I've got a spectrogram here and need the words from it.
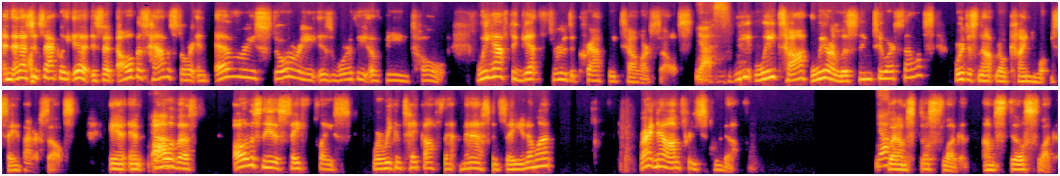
and, that's exactly it. Is that all of us have a story, and every story is worthy of being told. We have to get through the crap we tell ourselves. Yes. We we talk, we are listening to ourselves. We're just not real kind to what we say about ourselves. And and yeah. all of us, all of us need a safe place where we can take off that mask and say, you know what? Right now I'm pretty screwed up. Yeah. But I'm still slugging. I'm still slugging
